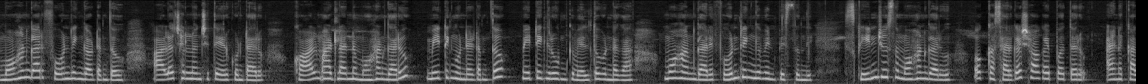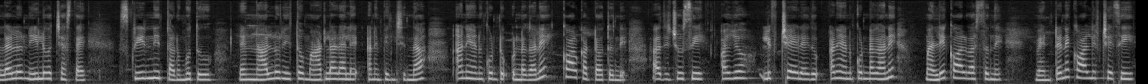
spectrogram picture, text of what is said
మోహన్ గారు ఫోన్ రింగ్ అవటంతో ఆలోచన నుంచి తేరుకుంటారు. కాల్ మాట్లాడిన మోహన్ గారు మీటింగ్ ఉండటంతో మీటింగ్ రూమ్కి వెళ్తూ ఉండగా మోహన్ గారి ఫోన్ రింగ్ వినిపిస్తుంది. స్క్రీన్ చూసిన మోహన్ గారు ఒక్కసారిగా షాక్ అయిపోతారు. ఆయన కళ్ళలో నీళ్ళు వచ్చేస్తాయి. స్క్రీన్ని తడుముతూ ఎన్నాళ్ళు నీతో మాట్లాడాలి అనిపించిందా? అని అనుకుంటూ ఉండగానే కాల్ కట్ అవుతుంది. అది చూసి అయ్యో లిఫ్ట్ చేయలేదు అని అనుకుండగానే మళ్ళీ కాల్ వస్తుంది. వెంటనే కాల్ లిఫ్ట్ చేసి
